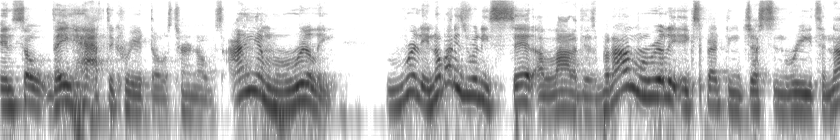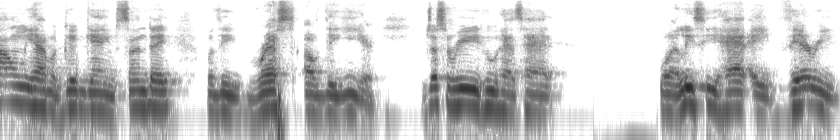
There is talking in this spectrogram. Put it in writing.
And so they have to create those turnovers. I am really really nobody's really said a lot of this, but I'm really expecting Justin Reid to not only have a good game Sunday, but the rest of the year. Justin Reid, who has had, well, at least he had a very,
